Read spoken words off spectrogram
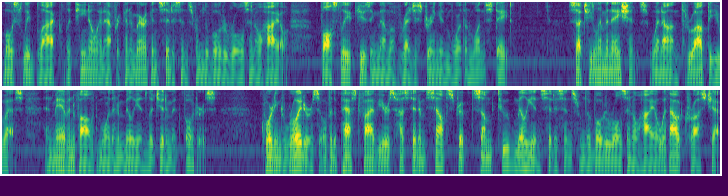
mostly black, Latino, and African American citizens from the voter rolls in Ohio, falsely accusing them of registering in more than one state. Such eliminations went on throughout the U.S. and may have involved more than a million legitimate voters. According to Reuters, over the past five years, Husted himself stripped some 2 million citizens from the voter rolls in Ohio without Crosscheck,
